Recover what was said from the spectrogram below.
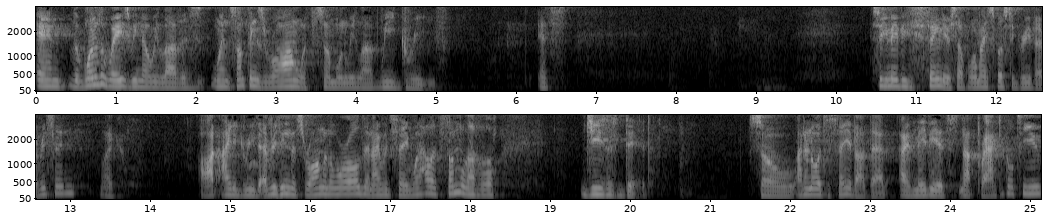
And the, one of the ways we know we love is when something's wrong with someone we love, we grieve. It's. So you may be saying to yourself, well, am I supposed to grieve everything? Like, ought I to grieve everything that's wrong in the world? And I would say, well, at some level, Jesus did. So I don't know what to say about that. I, maybe it's not practical to you,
